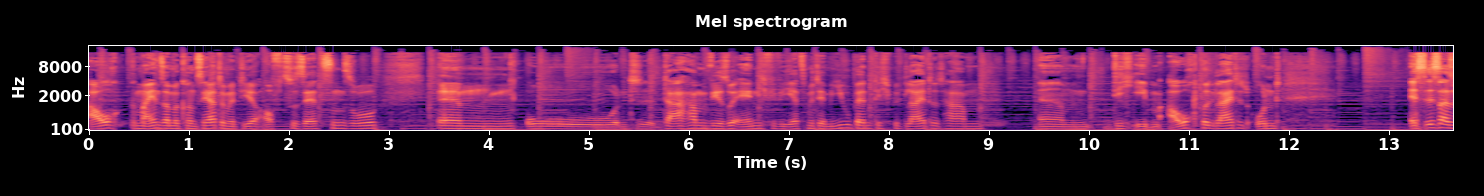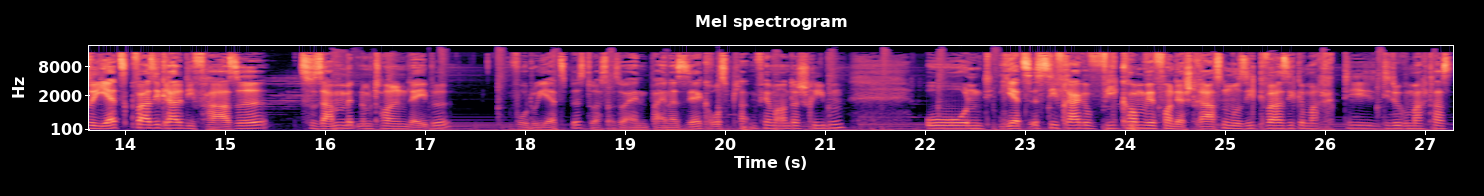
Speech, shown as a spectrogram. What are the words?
auch gemeinsame Konzerte mit dir aufzusetzen, so. Ähm, und da haben wir so ähnlich wie wir jetzt mit der Miu Band dich begleitet haben, ähm, dich eben auch begleitet. Und es ist also jetzt quasi gerade die Phase zusammen mit einem tollen Label, wo du jetzt bist. Du hast also ein, bei einer sehr großen Plattenfirma unterschrieben. Und jetzt ist die Frage, wie kommen wir von der Straßenmusik quasi gemacht, die, die du gemacht hast,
